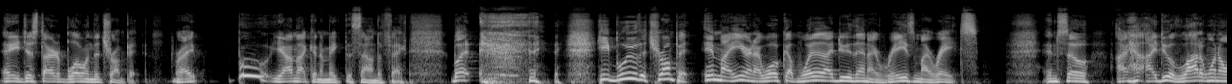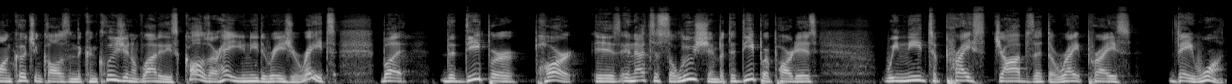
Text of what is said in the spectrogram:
and he just started blowing the trumpet right Boo. Yeah, I'm not going to make the sound effect. But he blew the trumpet in my ear and I woke up. What did I do then? I raised my rates. And so I, I do a lot of one on one coaching calls. And the conclusion of a lot of these calls are hey, you need to raise your rates. But the deeper part is, and that's a solution, but the deeper part is we need to price jobs at the right price day one.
